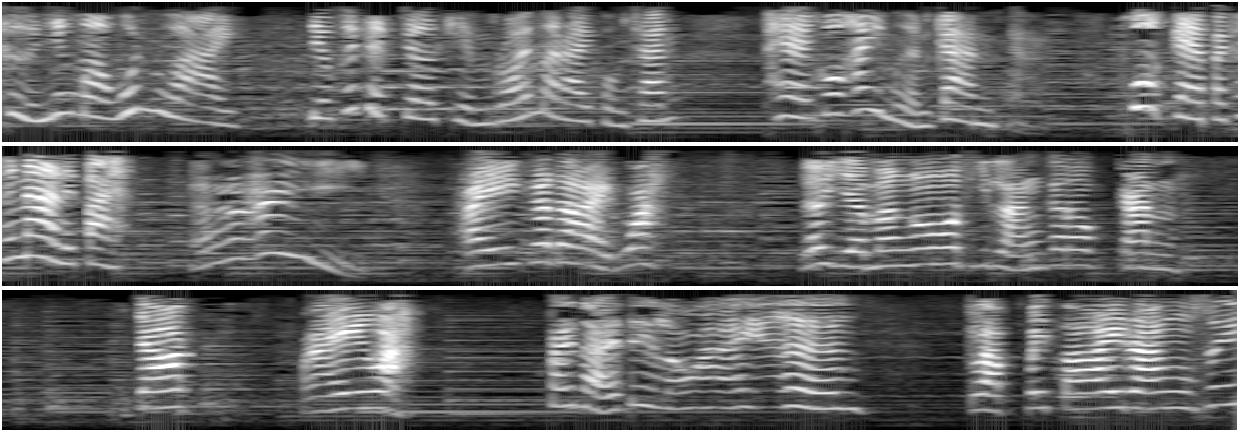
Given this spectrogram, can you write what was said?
ขืนยังมาวุ่นวาย เดี๋ยวก็จะเจอเข็มร้อยมาลายของฉัน แทงก็ให้เหมือนกัน พวกแกไปข้างหน้าเลยไปเอ้ยไปก็ได้วะ แล้วอย่ามาโง่ทีหลังก็แล้วกัน จอด ไปว่ะไปไหนดิเราไอเอิง กลับไปตายรังสิ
